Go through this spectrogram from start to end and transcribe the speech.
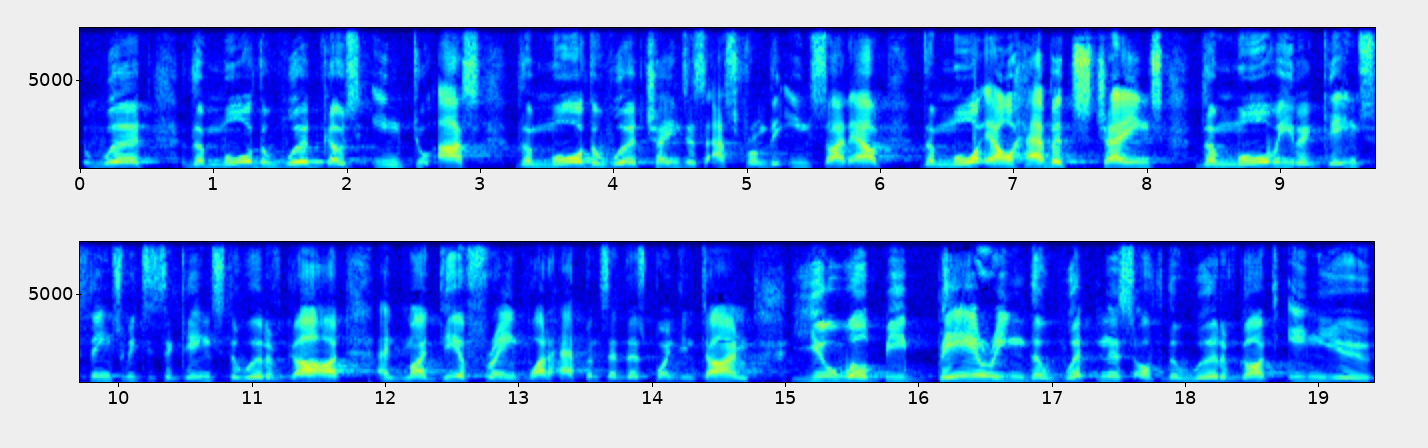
the word, the more the word goes into us, the more the word changes us from the inside out, the more our habits change, the more we're against things which is against the word of God. And my dear friend, what happens at this point in time, you will be bearing the witness of the word of God in you,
